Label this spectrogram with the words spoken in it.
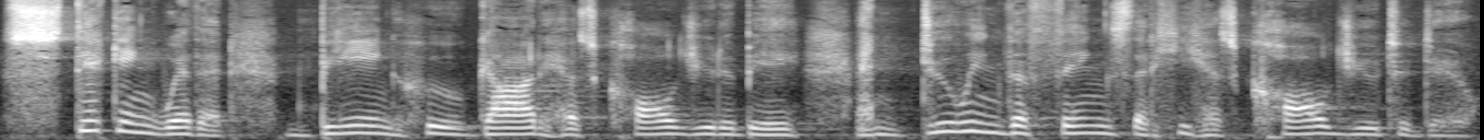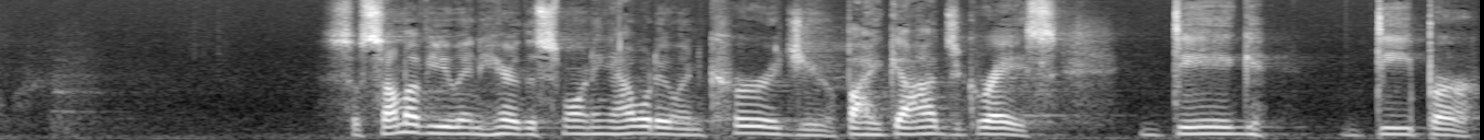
sticking with it, being who God has called you to be, and doing the things that He has called you to do. So, some of you in here this morning, I want to encourage you, by God's grace, dig deeper.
